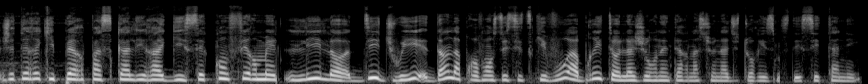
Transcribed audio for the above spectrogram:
Je te récupère Pascal Iragui. C'est confirmé. L'île d'Idjoui, dans la province de Sud-Kivu, abrite la Journée internationale du tourisme de cette année.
